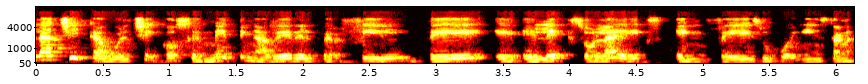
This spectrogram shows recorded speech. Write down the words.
la chica o el chico se meten a ver el perfil de eh, el ex o la ex en Facebook o en Instagram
